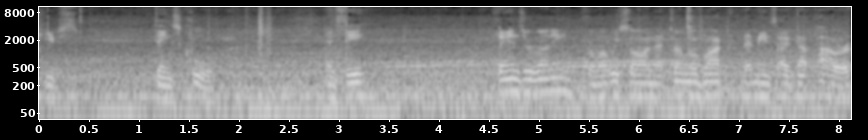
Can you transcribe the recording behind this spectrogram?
keeps things cool. And see, fans are running from what we saw on that terminal block. That means I've got power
